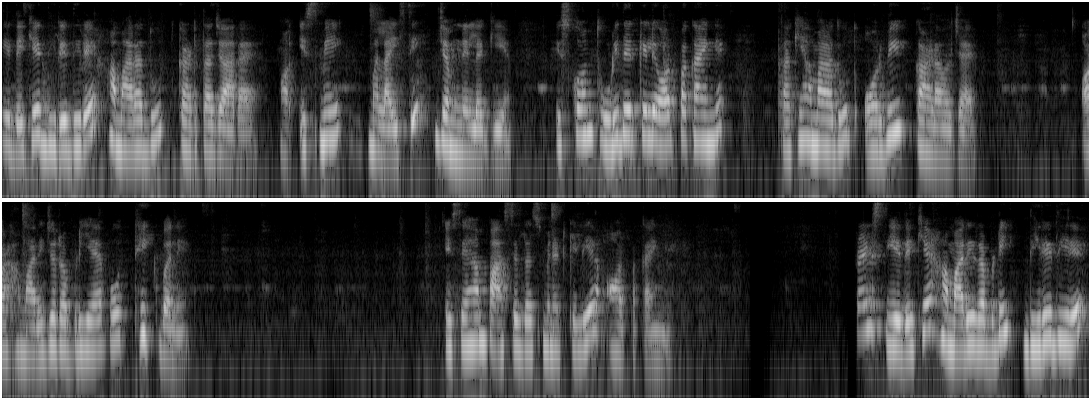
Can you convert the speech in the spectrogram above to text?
ये देखिए धीरे धीरे हमारा दूध कढ़ता जा रहा है और इसमें मलाई सी जमने लगी है। इसको हम थोड़ी देर के लिए और पकाएँगे। ताकि हमारा दूध और भी गाढ़ा हो जाए और हमारी जो रबड़ी है वो थिक बने। इसे हम पाँच से दस मिनट के लिए और पकाएँगे। फ्रेंड्स, ये देखिए, हमारी रबड़ी धीरे धीरे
